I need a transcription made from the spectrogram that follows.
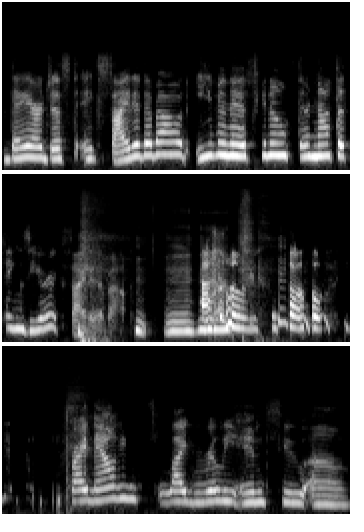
they are just excited about, even if, you know, they're not the things you're excited about. mm-hmm. um, so right now he's like really into um,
